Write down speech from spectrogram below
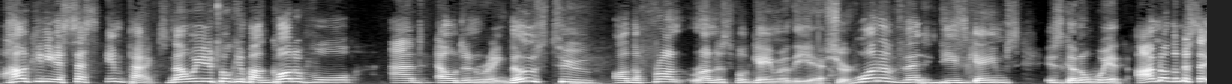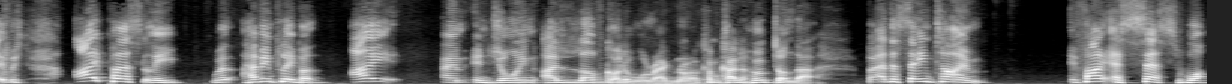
how can you assess impact now when you're talking about god of war and elden ring those two are the front runners for game of the year Sure. one of the, these games is going to win i'm not going to say which i personally with having played but i am enjoying i love god of war ragnarok i'm kind of hooked on that but at the same time if i assess what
